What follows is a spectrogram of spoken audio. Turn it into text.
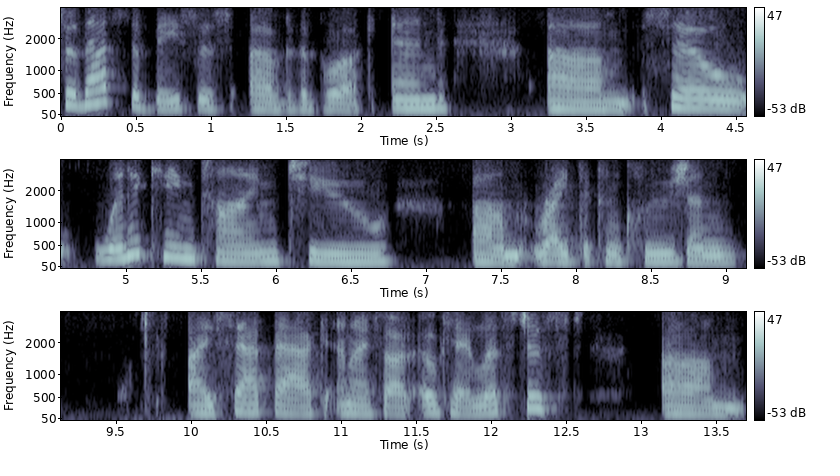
so that's the basis of the book. And um, so when it came time to um, write the conclusion, I sat back and I thought, okay, let's just um,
